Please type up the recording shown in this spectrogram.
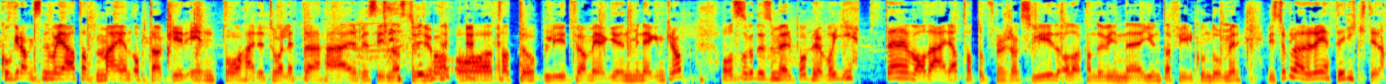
Konkurransen hvor jeg har tatt med meg en opptaker inn på herretoalettet her ved siden av studio og tatt opp lyd fra min egen, min egen kropp. Og så skal du som hører på prøve å gjette hva det er jeg har tatt opp for en slags lyd, og da kan du vinne Juntafil-kondomer hvis du klarer å gjette riktig, da.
